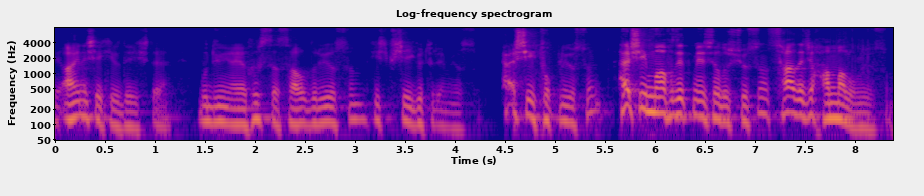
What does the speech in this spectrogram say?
E aynı şekilde işte bu dünyaya hırsla saldırıyorsun, hiçbir şey götüremiyorsun. Her şeyi topluyorsun, her şeyi muhafaza etmeye çalışıyorsun, sadece hamal oluyorsun.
